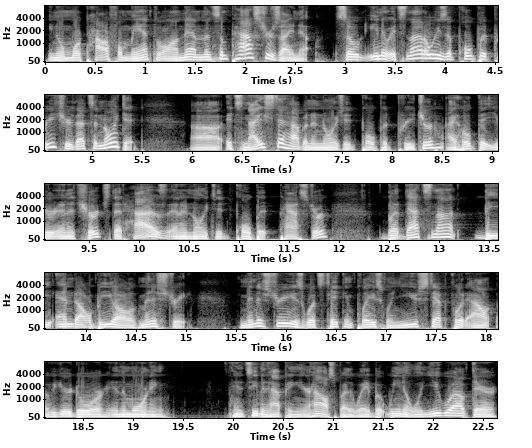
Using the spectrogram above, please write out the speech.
you know, more powerful mantle on them than some pastors I know. So, you know, it's not always a pulpit preacher that's anointed. Uh, it's nice to have an anointed pulpit preacher. I hope that you're in a church that has an anointed pulpit pastor, but that's not the end all be all of ministry. Ministry is what's taking place when you step foot out of your door in the morning. And it's even happening in your house, by the way. But we know when you go out there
